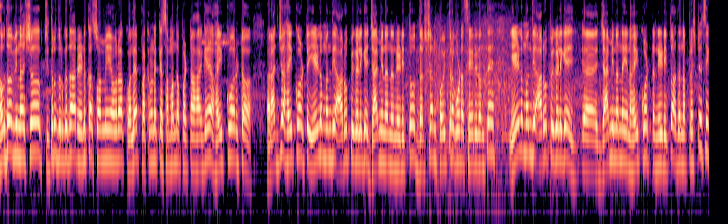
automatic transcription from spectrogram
ಹೌದು ವಿನಾಶ್ ಚಿತ್ರದುರ್ಗದ ರೇಣುಕಾಸ್ವಾಮಿ ಅವರ ಕೊಲೆ ಪ್ರಕರಣಕ್ಕೆ ಸಂಬಂಧಪಟ್ಟ ಹಾಗೆ ಹೈಕೋರ್ಟ್, ರಾಜ್ಯ ಹೈಕೋರ್ಟ್ ಏಳು ಮಂದಿ ಆರೋಪಿಗಳಿಗೆ ಜಾಮೀನನ್ನು ನೀಡಿತ್ತು. ದರ್ಶನ್ ಪವಿತ್ರಗೌಡ ಸೇರಿದಂತೆ ಏಳು ಮಂದಿ ಆರೋಪಿಗಳಿಗೆ ಜಾಮೀನನ್ನು ಏನು ಹೈಕೋರ್ಟ್ ನೀಡಿತ್ತು. ಅದನ್ನು ಪ್ರಶ್ನಿಸಿ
